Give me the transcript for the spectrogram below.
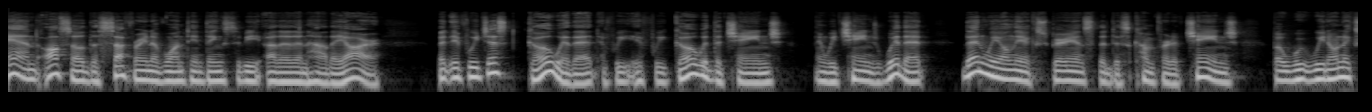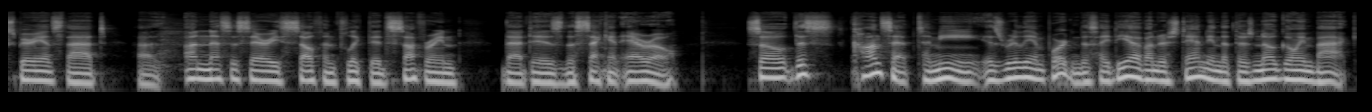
and also the suffering of wanting things to be other than how they are. But if we just go with it, if we if we go with the change and we change with it, then we only experience the discomfort of change, but we, we don't experience that uh, unnecessary self-inflicted suffering that is the second arrow. So this concept to me is really important. This idea of understanding that there's no going back,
